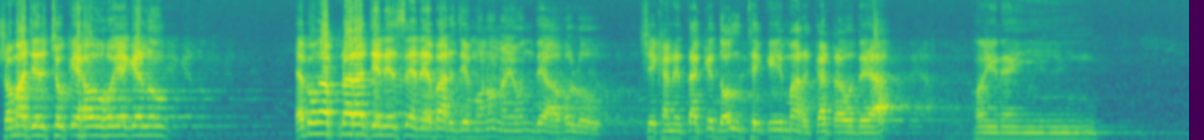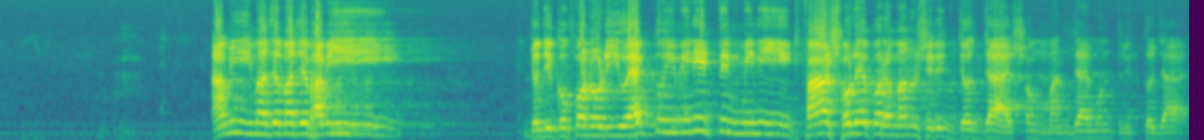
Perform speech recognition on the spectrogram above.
সমাজের চোখে হাও হয়ে গেল। এবং আপনারা জেনেছেন এবার যে মনোনয়ন দেয়া হলো, সেখানে তাকে দল থেকে মার্কাটাও দেয়া হয় নাই। আমি মাঝে মাঝে ভাবি যদি গোপন অডিও এক, দুই মিনিট, তিন মিনিট ফাঁস হলে পরে মানুষের ইজ্জত যায়, সম্মান যায়, মন্ত্রিত্ব যায়।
